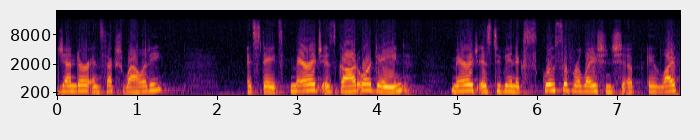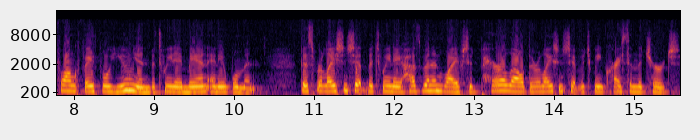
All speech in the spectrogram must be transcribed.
gender, and sexuality. It states marriage is God ordained. Marriage is to be an exclusive relationship, a lifelong faithful union between a man and a woman. This relationship between a husband and wife should parallel the relationship between Christ and the church.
